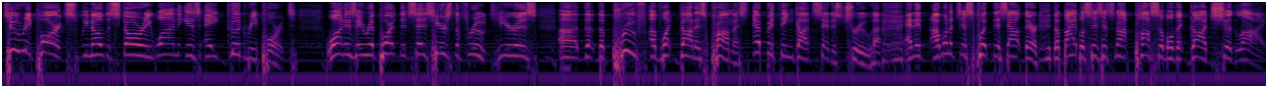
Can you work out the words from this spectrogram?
two reports. We know the story. One is a good report. One is a report that says, here's the fruit. Here is uh, the, the proof of what God has promised. Everything God said is true. Uh, and if, I want to just put this out there the Bible says it's not possible that God should lie.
